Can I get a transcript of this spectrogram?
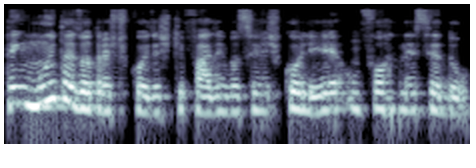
tem muitas outras coisas que fazem você escolher um fornecedor.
